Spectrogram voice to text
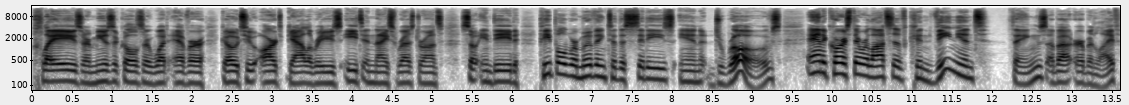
plays or musicals or whatever, go to art galleries, eat in nice restaurants. So, indeed, people were moving to the cities in droves. And of course, there were lots of convenient things about urban life,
